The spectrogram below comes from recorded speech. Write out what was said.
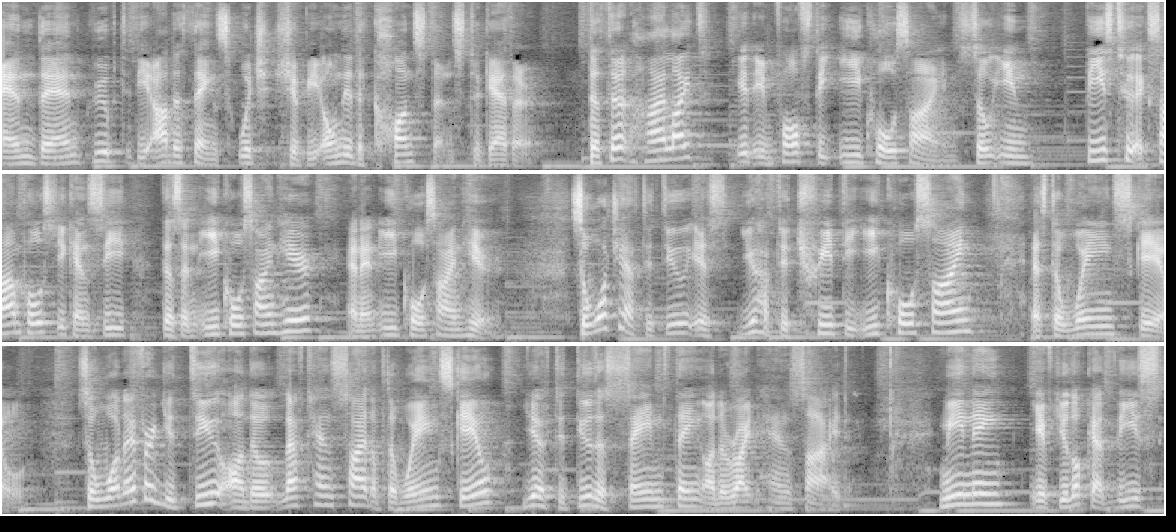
and then grouped the other things, which should be only the constants together. The third highlight, it involves the equal sign. So in these two examples, you can see there's an equal sign here and an equal sign here. So what you have to do is you have to treat the equal sign as the weighing scale. So whatever you do on the left-hand side of the weighing scale, you have to do the same thing on the right-hand side. Meaning, if you look at these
